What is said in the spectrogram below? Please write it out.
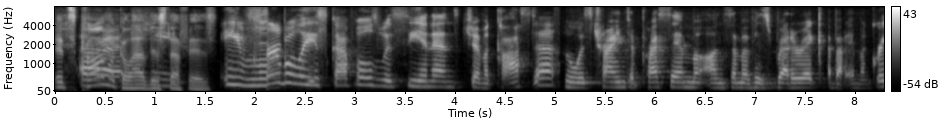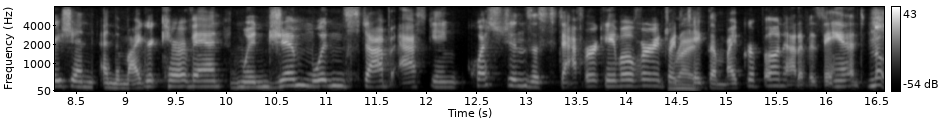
It's comical uh, how this he, stuff is. He verbally scuffles with CNN's Jim Acosta, who was trying to press him on some of his rhetoric about immigration immigration and the migrant caravan. When Jim wouldn't stop asking questions, a staffer came over and tried right. to take the microphone out of his hand. No,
